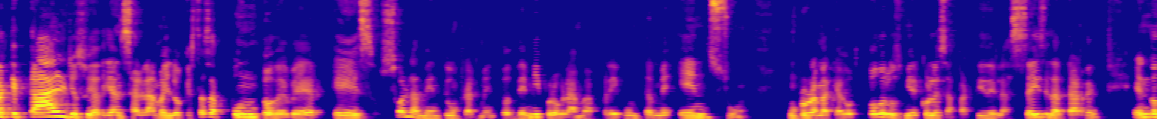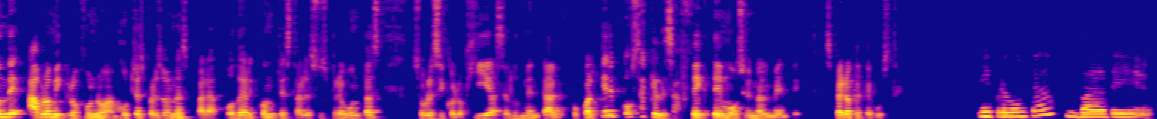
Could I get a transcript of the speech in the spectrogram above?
Hola, ¿qué tal? Yo soy Adrián Salama y lo que estás a punto de ver es solamente un fragmento de mi programa Pregúntame en Zoom, un programa que hago todos los miércoles a partir de las 6 de la tarde, en donde abro micrófono a muchas personas para poder contestarles sus preguntas sobre psicología, salud mental o cualquier cosa que les afecte emocionalmente. Espero que te guste. Mi pregunta va de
